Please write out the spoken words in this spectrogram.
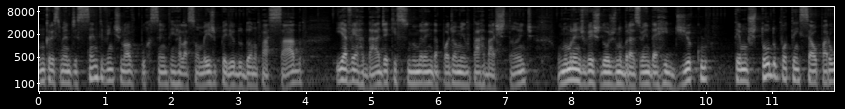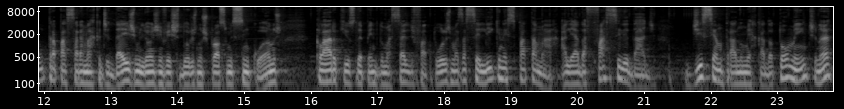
um crescimento de 129% em relação ao mesmo período do ano passado. E a verdade é que esse número ainda pode aumentar bastante. O número de investidores no Brasil ainda é ridículo. Temos todo o potencial para ultrapassar a marca de 10 milhões de investidores nos próximos cinco anos Claro que isso depende de uma série de fatores, mas a Selic nesse patamar, aliada à facilidade de se entrar no mercado atualmente, né?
